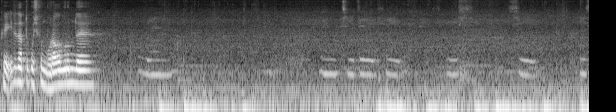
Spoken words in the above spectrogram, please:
오케이. 이 대답 듣고 싶으면 뭐라고 물으면 돼? when when did he brush his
